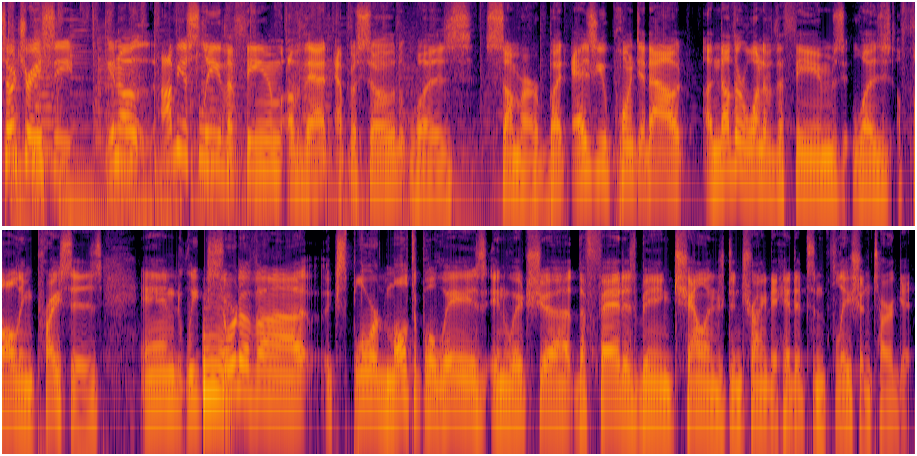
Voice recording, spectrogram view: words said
So, Tracy, you know, obviously the theme of that episode was summer, but as you pointed out, another one of the themes was falling prices. And we mm. sort of uh, explored multiple ways in which uh, the Fed is being challenged in trying to hit its inflation target.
